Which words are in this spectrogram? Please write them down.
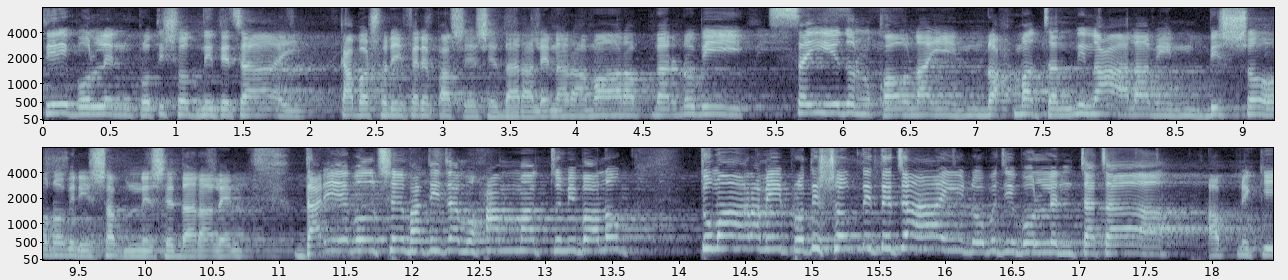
তিনি বললেন, প্রতিশোধ নিতে চাই। কাবা শরীফের পাশে এসে দাঁড়ালেন। আর আমার আপনার নবী সৈয়দুল কওনাইন রহমাতাল্লিল আলামিন বিশ্ব নবীর সামনে এসে দাঁড়ালেন। দাঁড়িয়ে বলছে, ভাতিজা মুহাম্মদ, তুমি বলো তোমার আমি প্রতিশোধ নিতে চাই। নবীজি বললেন, চাচা, আপনি কি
